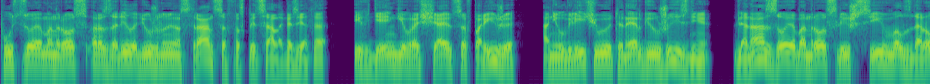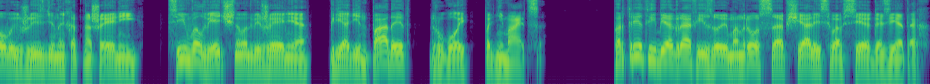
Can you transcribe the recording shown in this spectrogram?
«Пусть Зоя Монрос разорила дюжину иностранцев», — восклицала газета. «Их деньги вращаются в Париже, они увеличивают энергию жизни. Для нас Зоя Монрос лишь символ здоровых жизненных отношений, символ вечного движения, где один падает, другой поднимается». Портреты и биографии Зои Монрос сообщались во всех газетах.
